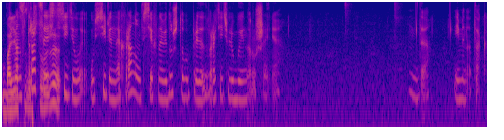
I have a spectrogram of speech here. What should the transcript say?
Бояться, значит, Демонстрация уважают. силы, усиленной охраны у всех на виду, чтобы предотвратить любые нарушения. Да, именно так.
